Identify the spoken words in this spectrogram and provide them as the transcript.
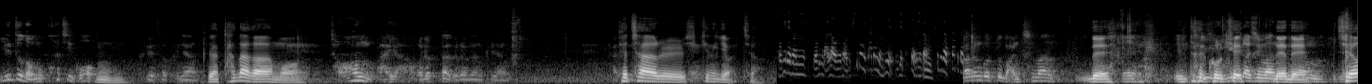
일도 너무 커지고 음. 그래서 그냥 그냥 타다가 뭐 네, 정 아예 어렵다 그러면 그냥 네, 폐차를 시키는 게 맞죠 다른 것도 많지만 네 네. 일단 그렇게 여기까지만 네네 제가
